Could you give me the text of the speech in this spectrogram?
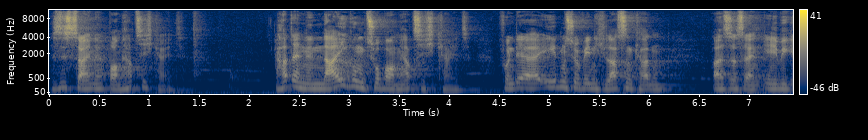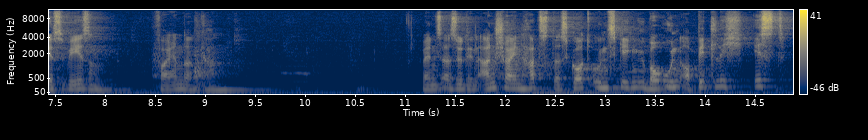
es ist seine Barmherzigkeit. Er hat eine Neigung zur Barmherzigkeit, von der er ebenso wenig lassen kann, als er sein ewiges Wesen verändern kann. Wenn es also den Anschein hat, dass Gott uns gegenüber unerbittlich ist,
